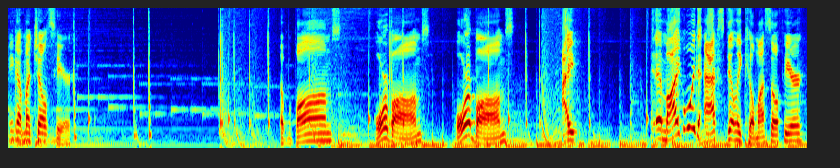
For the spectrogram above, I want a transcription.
Ain't got much else here. Double bombs. More bombs. More bombs. I... Am I going to accidentally kill myself here?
